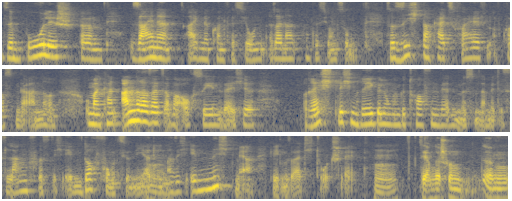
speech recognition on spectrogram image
symbolisch ähm, seine eigene Konfession, seiner Konfession zum, zur Sichtbarkeit zu verhelfen auf Kosten der anderen. Und man kann andererseits aber auch sehen, welche rechtlichen Regelungen getroffen werden müssen, damit es langfristig eben doch funktioniert mhm. und man sich eben nicht mehr gegenseitig totschlägt. Mhm. Sie haben da schon ähm,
